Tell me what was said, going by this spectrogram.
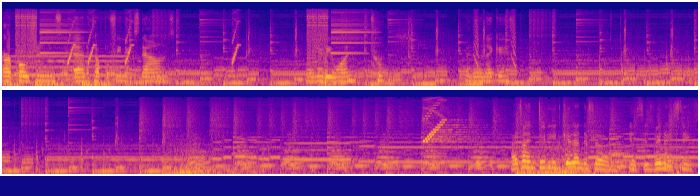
Or potions and a couple Phoenix Downs. Or maybe one. I know in that case. I find 38 get on the floor. Yes, it's very nice, thanks.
